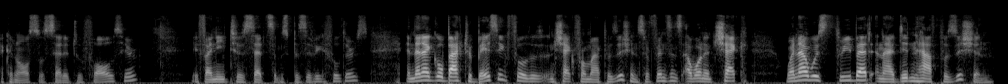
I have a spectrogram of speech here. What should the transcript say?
I can also set it to false here if I need to set some specific filters. And then I go back to basic filters and check for my position. So for instance, I want to check when I was 3-bet and I didn't have position.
